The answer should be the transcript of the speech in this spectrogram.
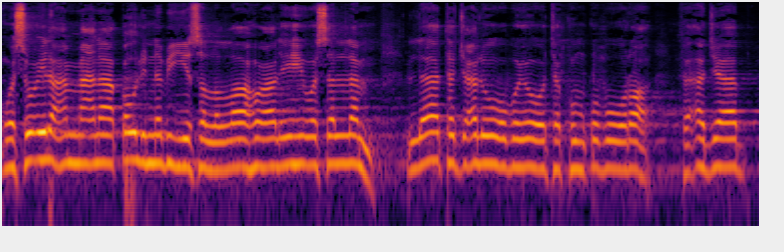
وسئل عن معنى قول النبي صلى الله عليه وسلم لا تجعلوا بيوتكم قبورا. فأجاب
